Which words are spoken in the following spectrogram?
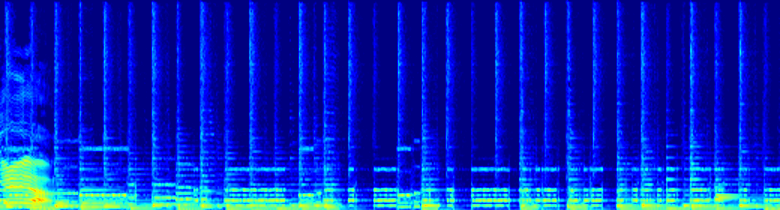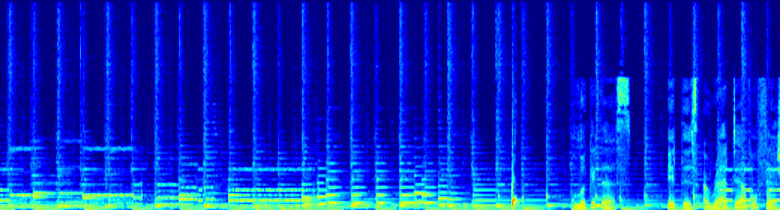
Yeah! Look at this. It is a red devil fish.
